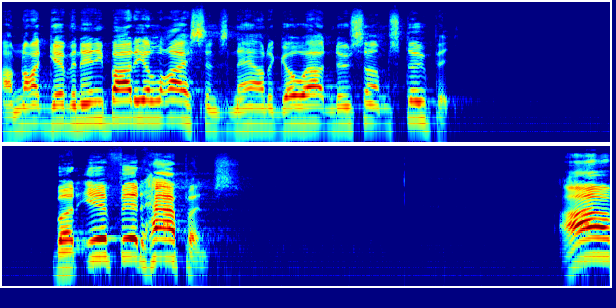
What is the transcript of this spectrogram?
I'm not giving anybody a license now to go out and do something stupid. But if it happens, I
